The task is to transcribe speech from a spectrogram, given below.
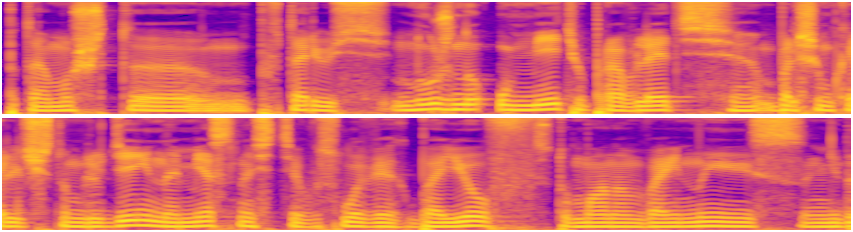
Потому что, повторюсь, нужно уметь управлять большим количеством людей на местности в условиях боев, с туманом войны, с недостатком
